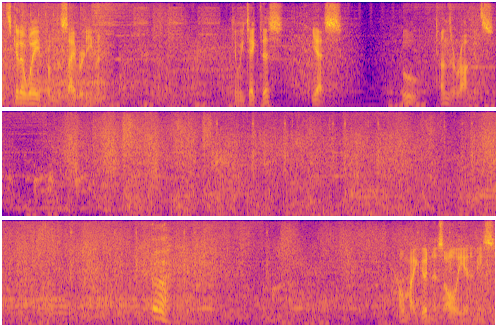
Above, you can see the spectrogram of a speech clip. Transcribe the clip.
Let's get away from the Cyber Demon. Can we take this? Yes. Ooh, tons of rockets. Ugh. Oh my goodness, all the enemies.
